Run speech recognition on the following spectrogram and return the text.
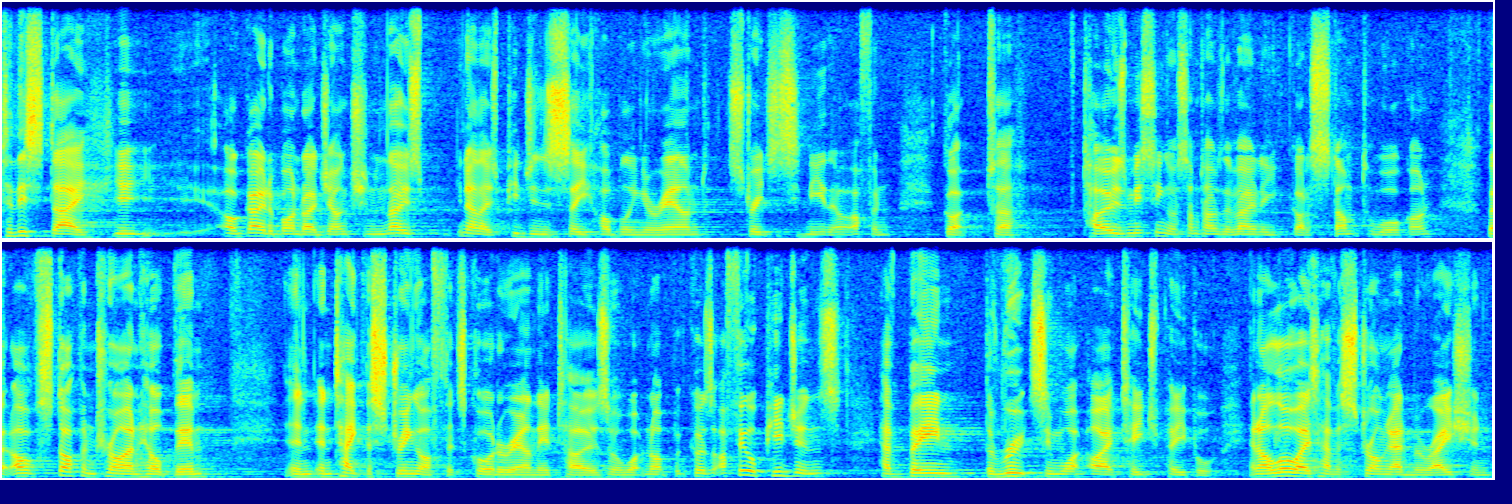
to this day, you, I'll go to Bondi Junction, and those, you know, those pigeons you see hobbling around the streets of Sydney, they've often got uh, toes missing, or sometimes they've only got a stump to walk on. But I'll stop and try and help them and, and take the string off that's caught around their toes or whatnot, because I feel pigeons have been the roots in what I teach people. And I'll always have a strong admiration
